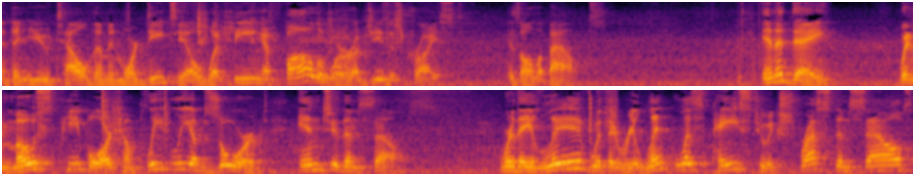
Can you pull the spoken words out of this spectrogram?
And then you tell them in more detail what being a follower of Jesus Christ is all about. In a day when most people are completely absorbed into themselves, where they live with a relentless pace to express themselves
